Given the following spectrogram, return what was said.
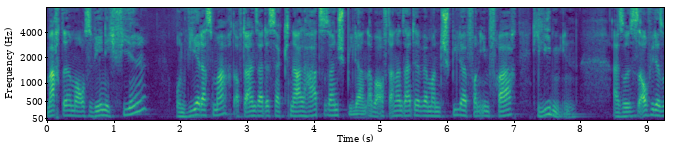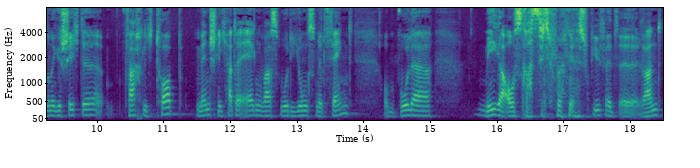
macht immer aus wenig viel und wie er das macht. Auf der einen Seite ist er knallhart zu seinen Spielern, aber auf der anderen Seite, wenn man Spieler von ihm fragt, die lieben ihn. Also es ist auch wieder so eine Geschichte, fachlich top, menschlich hat er irgendwas, wo die Jungs mitfängt obwohl er mega ausrastet über das Spielfeldrand, äh,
